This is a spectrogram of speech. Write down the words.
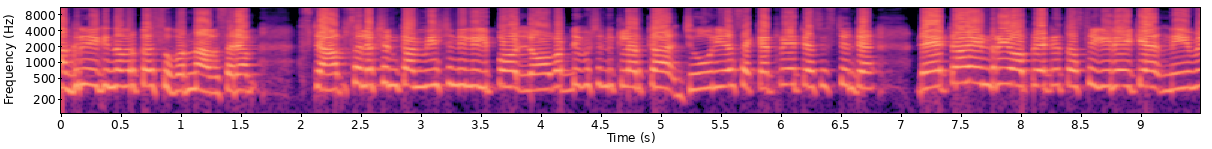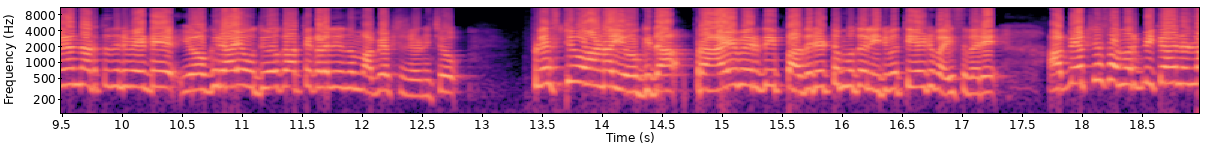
ആഗ്രഹിക്കുന്നവർക്ക് സുവർണ അവസരം. സ്റ്റാഫ് സെലക്ഷൻ കമ്മീഷനിൽ ഇപ്പോൾ lower division clerk junior secretariat assistant data entry operator തസ്തികയിലേക്ക് നിയമനം നടത്തുന്നതിന് വേണ്ടി യോഗ്യരായ ഉദ്യോഗാർത്ഥികളിൽ നിന്നും അപേക്ഷ ക്ഷണിച്ചു. പ്ലസ് ടു ആണ് യോഗ്യത. പ്രായപരിധി പതിനെട്ട് മുതൽ ഇരുപത്തിയേഴ് വയസ്സ് വരെ. അപേക്ഷ സമർപ്പിക്കാനുള്ള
